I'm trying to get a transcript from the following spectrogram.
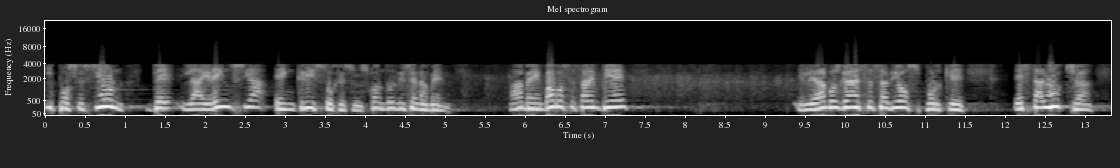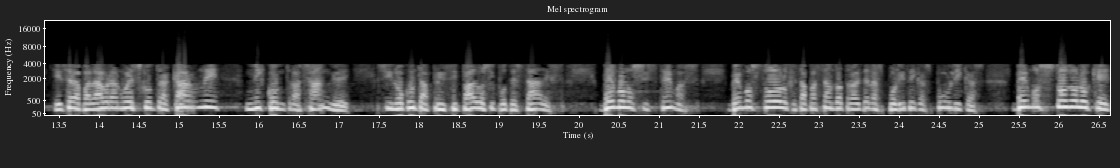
y posesión de la herencia en Cristo Jesús. ¿Cuántos dicen amén? Amén. Vamos a estar en pie y le damos gracias a Dios porque esta lucha, que dice la palabra, no es contra carne ni contra sangre, sino contra principados y potestades. Vemos los sistemas, vemos todo lo que está pasando a través de las políticas públicas, vemos todo lo que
